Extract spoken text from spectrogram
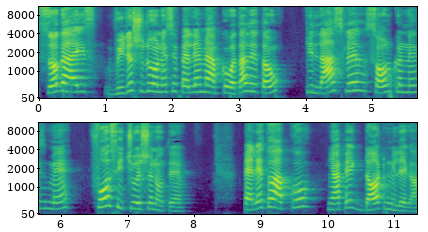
so guys video शुरू होने से पहले मैं आपको बता देता हूँ कि लास्ट लेयर सॉल्व करने में फोर सिचुएशन होते हैं। पहले तो आपको यहाँ पे एक डॉट मिलेगा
